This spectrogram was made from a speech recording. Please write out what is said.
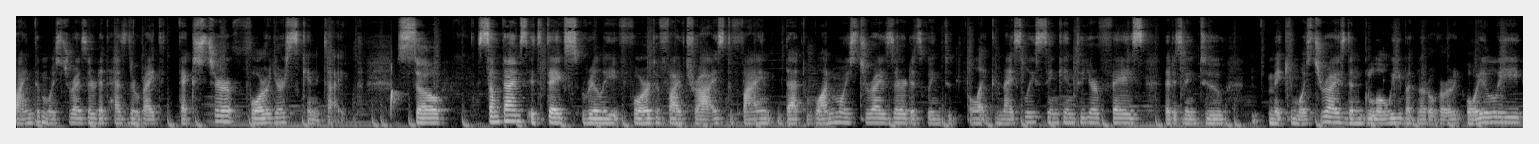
find the moisturizer that has the right texture for your skin type type. So sometimes it takes really four to five tries to find that one moisturizer that's going to like nicely sink into your face, that is going to make you moisturized and glowy but not over oily,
